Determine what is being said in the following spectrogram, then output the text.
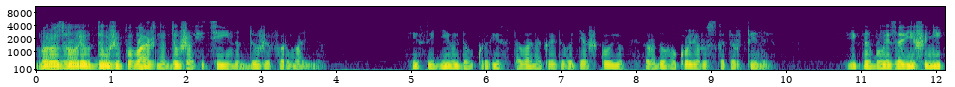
Мороз говорив дуже поважно, дуже офіційно, дуже формально. Всі сиділи довкруги стола, накритого тяжкою рудого кольору скатертиною. Вікна були завішені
